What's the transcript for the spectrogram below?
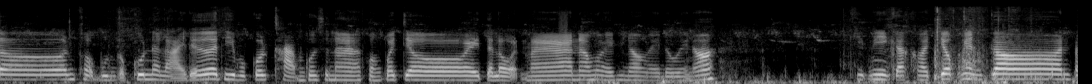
ก่อนขอบุญขอบคุณหลายเด้อที่บกดขามโฆษณาของป้าจอยตลอดมาเนาะพ่อแม่พี่น้องเลยโดยเนาะคลิปนี้ก็ขอจบเงินก่อนไป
